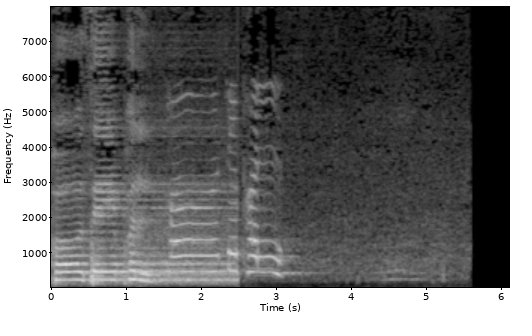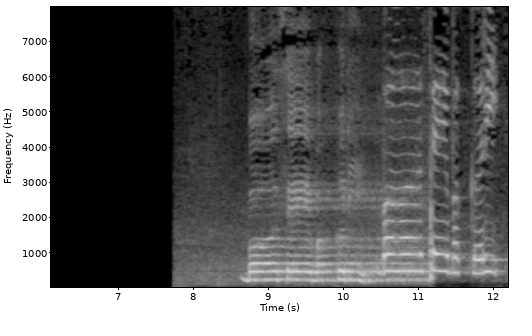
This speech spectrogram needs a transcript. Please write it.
फ से फल। ब से बकरी। ब से बकरी।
